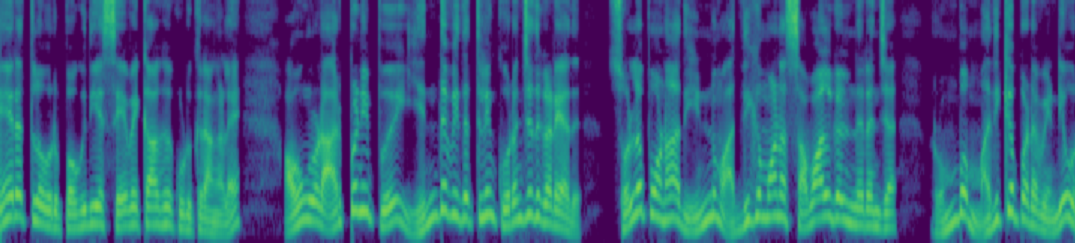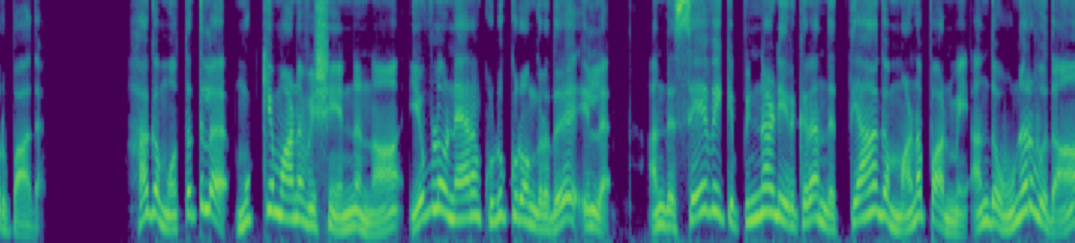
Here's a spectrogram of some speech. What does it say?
நேரத்துல ஒரு பகுதியை சேவைக்காக கொடுக்கறாங்களே அவங்களோட அர்ப்பணிப்பு எந்த விதத்திலையும் குறைஞ்சது கிடையாது. சொல்லப்போனா அது இன்னும் அதிகமான சவால்கள் நிறைஞ்ச ரொம்ப மதிக்கப்பட வேண்டிய ஒரு பாதை. ஆக மொத்தத்துல முக்கியமான விஷயம் என்னன்னா எவ்வளோ நேரம் கொடுக்குறோங்கிறது இல்ல. அந்த சேவைக்கு பின்னாடி இருக்கிற அந்த தியாக மனப்பான்மை அந்த உணர்வு தான்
